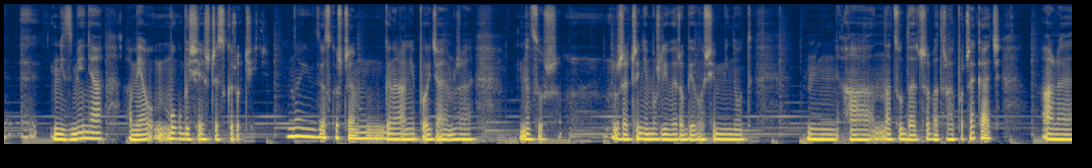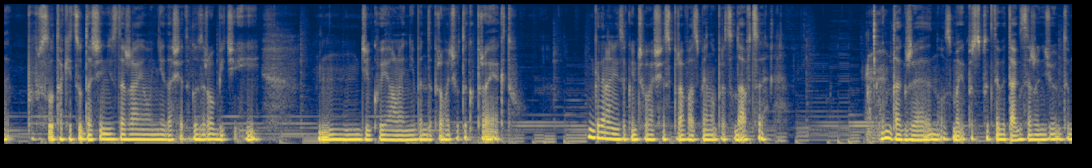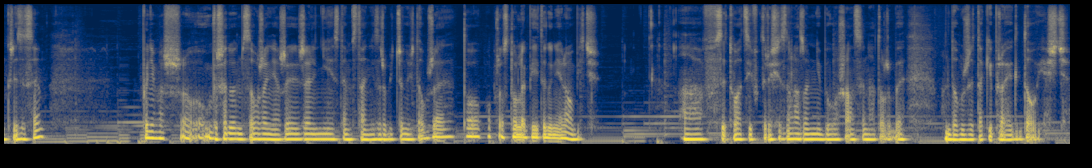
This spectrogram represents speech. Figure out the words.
nie zmienia, a miał, mógłby się jeszcze skrócić. No i w związku z czym generalnie powiedziałem, że no cóż, rzeczy niemożliwe robię w 8 minut, a na cuda trzeba trochę poczekać, ale po prostu takie cuda się nie zdarzają, nie da się tego zrobić i Mm, dziękuję, ale nie będę prowadził tego projektu. Generalnie zakończyła się sprawa zmianą pracodawcy. Także no, z mojej perspektywy tak zarządziłem tym kryzysem, ponieważ wyszedłem z założenia, że jeżeli nie jestem w stanie zrobić czegoś dobrze, to po prostu lepiej tego nie robić. A w sytuacji, w której się znalazłem, nie było szansy na to, żeby dobrze taki projekt dowieść.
